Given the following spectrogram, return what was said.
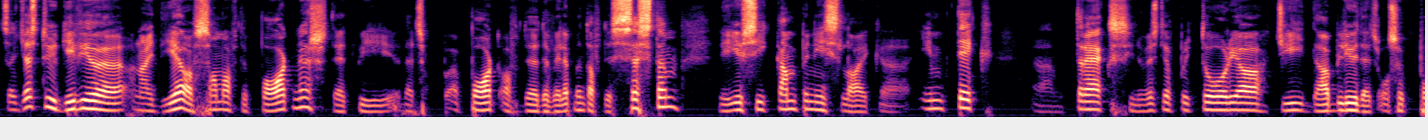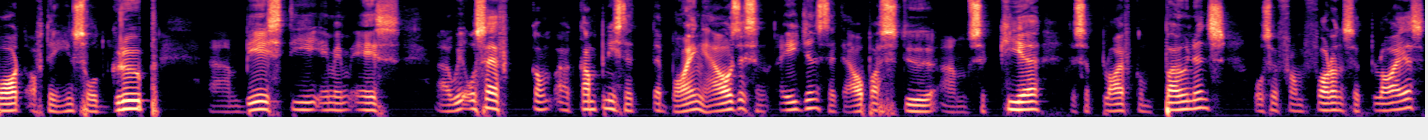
So just to give you a, an idea of some of the partners that we that's part of the development of the system, there you see companies like uh, Imtech, um, Trax, University of Pretoria, GW, that's also part of the Hensoldt Group, um, BST, MMS. Uh, we also have com uh, companies that are buying houses and agents that help us to um, secure the supply of components, also from foreign suppliers.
